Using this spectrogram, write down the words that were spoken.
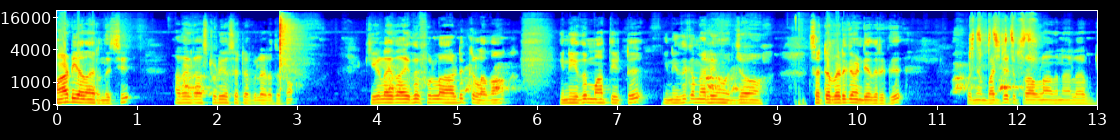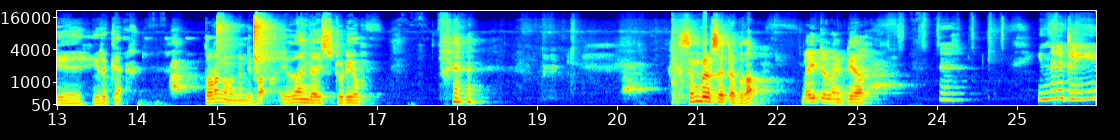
மாடியாக தான் இருந்துச்சு. அதை இதாக ஸ்டுடியோ செட்டப்பில் எடுத்துட்டோம். கீழே இதாக இது ஃபுல்லாக அடுக்கில் தான். இனி இது மாற்றிட்டு இனி இதுக்கு மேலேயும் கொஞ்சம் செட்டப் எடுக்க வேண்டியது இருக்குது கொஞ்சம் பட்ஜெட் ப்ராப்ளம் அதனால் அப்படியே இருக்கேன். தொடங்கணும் கண்டிப்பாக இதுதான் கை ஸ்டுடியோ சிம்பிள் செட்டப் தான். லைட் எல்லாம் இட்டியா ഇന്നലെ ക്ലീൻ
